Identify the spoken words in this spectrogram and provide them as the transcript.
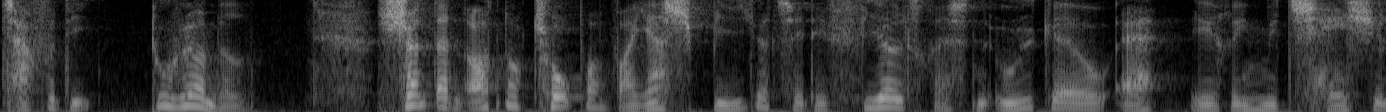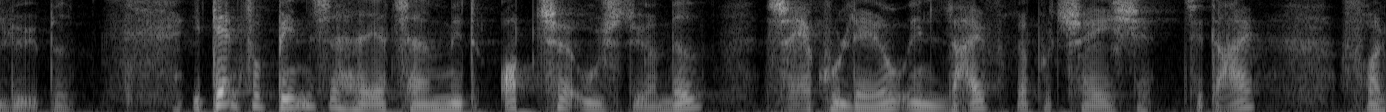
Tak fordi du hører med. Søndag den 8. oktober var jeg speaker til det 54. udgave af Eremitageløbet. I den forbindelse havde jeg taget mit optagudstyr med, så jeg kunne lave en live reportage til dig fra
